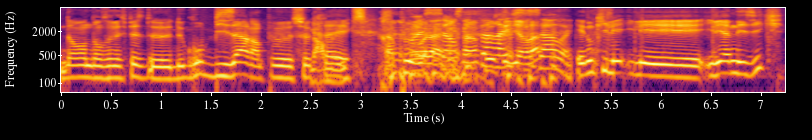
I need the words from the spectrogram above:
dans dans une espèce de, de groupe bizarre, un peu secret, un peu Ouais, voilà. c'est un c'est peu pareil, ce délire-là. c'est ça, ouais. Et donc il est, il est, il est amnésique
